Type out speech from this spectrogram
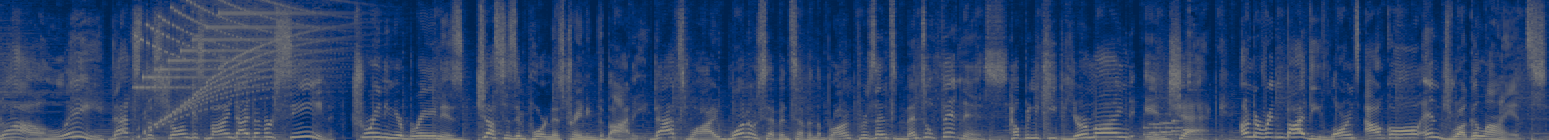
Golly, that's the strongest mind I've ever seen. Training your brain is just as important as training the body. That's why 1077 The Bronc presents Mental Fitness, helping to keep your mind in check. Underwritten by the Lawrence Alcohol and Drug Alliance.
